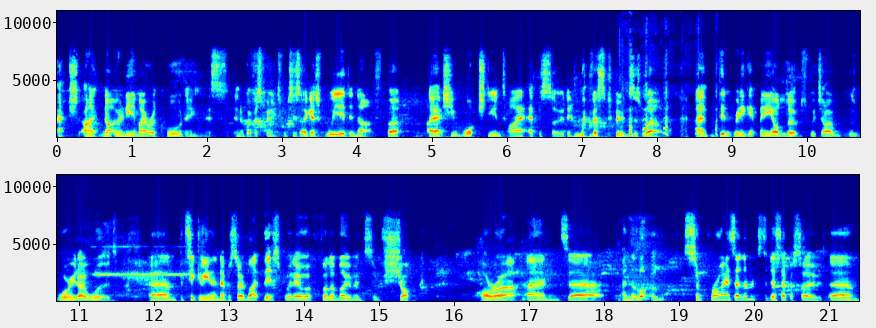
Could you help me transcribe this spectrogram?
actually. I, not only am I recording this in a Wetherspoons, which is I guess weird enough, but I actually watched the entire episode in Wetherspoons as well, and didn't really get many odd looks, which I was worried I would, um, particularly in an episode like this where there were full of moments of shock, horror, and uh, and a lot of surprise elements to this episode. Um,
